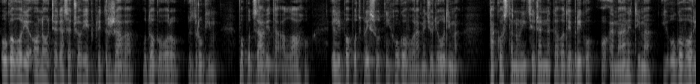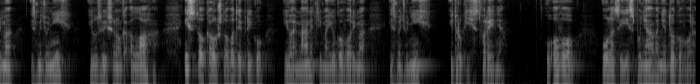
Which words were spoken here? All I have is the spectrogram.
Ugovor je ono čega se čovjek pridržava u dogovoru s drugim, poput zavjeta Allahu, ili poput prisutnih ugovora među ljudima, tako stanovnici dženneta vode brigu o emanetima i ugovorima između njih i uzvišenoga Allaha, isto kao što vode brigu i o emanetima i ugovorima između njih i drugih stvorenja. U ovo ulazi ispunjavanje dogovora,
